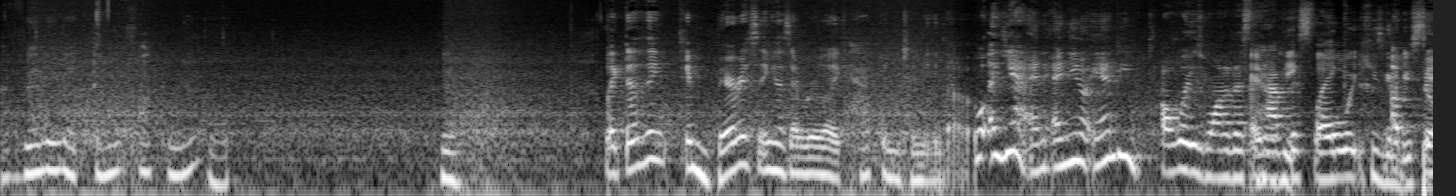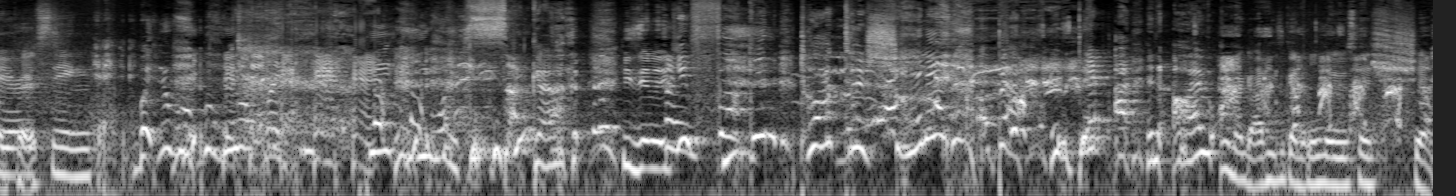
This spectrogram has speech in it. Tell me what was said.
I really like don't fucking know. Hmm. Like nothing embarrassing has ever like happened to me though. Well, yeah, and, and you know, Andy always wanted us to And have this like always- he's gonna be so pissed. embarrassing. but no, but we don't like. He, he was Sucker! He's gonna be like, you fucking talk to Shannon about his bit, and I. Oh my god, he's gonna lose his shit.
